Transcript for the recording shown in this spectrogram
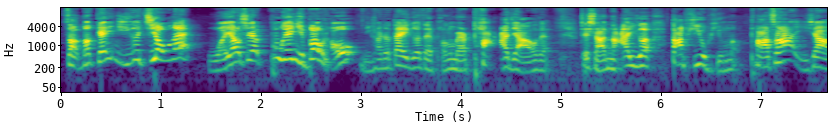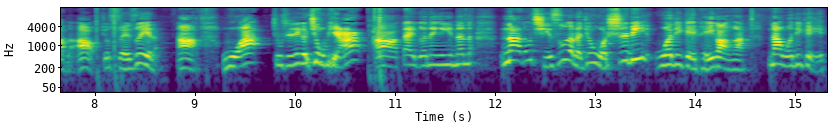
怎么给你一个交代？我要是不给你报仇，你看这戴哥在旁边，啪家伙的，这啥拿一个大啤酒瓶子，啪嚓一下子啊，就摔碎了啊！我就是这个酒瓶啊，戴哥那个那那那都起誓了，就我势必我得给裴刚啊，那我得给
